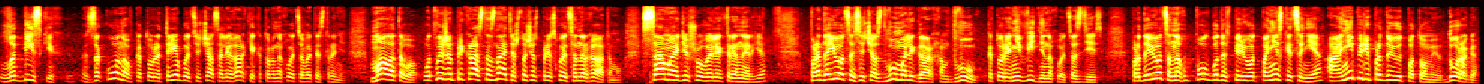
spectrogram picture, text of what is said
лоббистских законов, которые требуют сейчас олигархи, которые находятся в этой стране. Мало того, вот вы же прекрасно знаете, что сейчас происходит с энергоатомом. Самая дешевая электроэнергия продается сейчас двум олигархам, двум, которые не в Видне находятся здесь, продается на полгода вперед по низкой цене, а они перепродают потом ее дорого.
